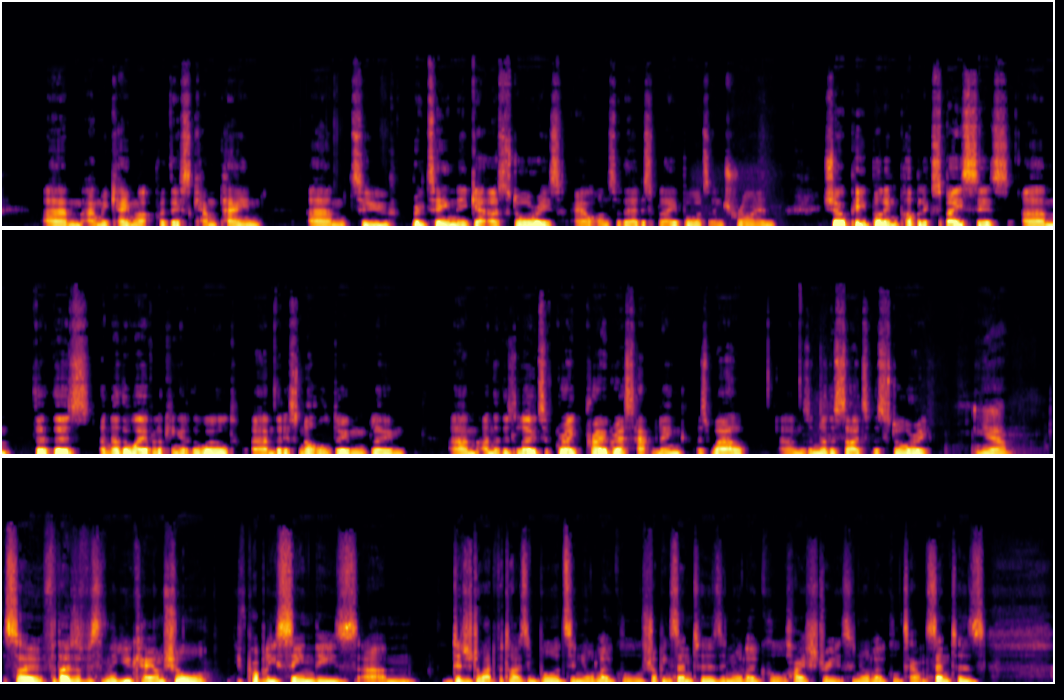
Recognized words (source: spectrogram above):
Um, and we came up with this campaign um, to routinely get our stories out onto their display boards and try and show people in public spaces um, that there's another way of looking at the world, um, that it's not all doom and gloom, um, and that there's loads of great progress happening as well. Um, there's another side to the story. Yeah. So, for those of us in the UK, I'm sure you've probably seen these um, digital advertising boards in your local shopping centres, in your local high streets, in your local town centres.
